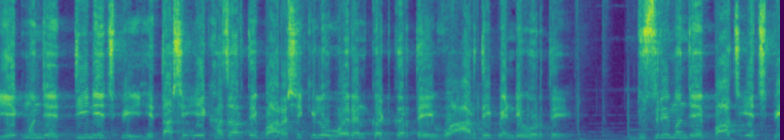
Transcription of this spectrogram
एक म्हणजे तीन एच पी हे ताशे एक हजार ते बाराशे किलो वैरण कट करते व अर्धी पेंडी ओढते. दुसरी म्हणजे पाच एच पी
